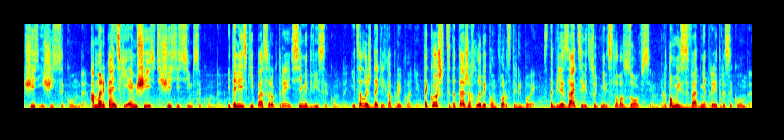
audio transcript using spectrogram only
6,6 секунди, американський М6 6,7 секунди, італійський П-43 7,2 секунди. І це лише декілька прикладів. Також в ЦДТ жахливий комфорт стрільби. Стабілізація відсутня від слова зовсім, при тому і зведення 3,3 секунди.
